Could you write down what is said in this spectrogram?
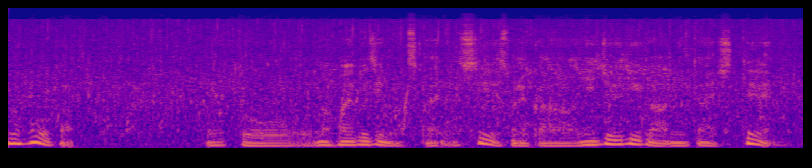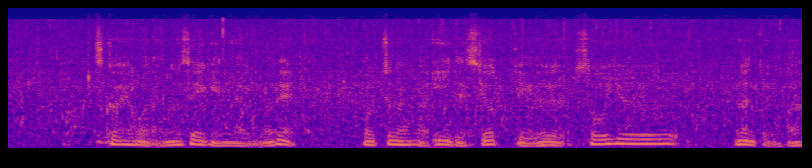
アの方がえっ、と、まあ、5G も使えるし、それから20ギガに対して使い放題無制限になるので、こっちの方がいいですよっていう、そういう、なんていうのかな、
